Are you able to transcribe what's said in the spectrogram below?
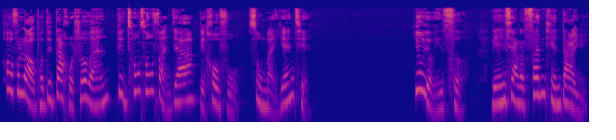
后府老婆对大伙说完，便匆匆返家给后府送买烟钱。又有一次，连下了三天大雨，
